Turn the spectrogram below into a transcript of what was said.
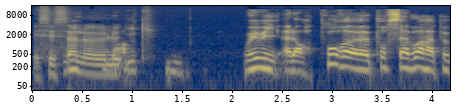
Et c'est ça le, hic oui, oui. Alors pour euh, pour savoir un peu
